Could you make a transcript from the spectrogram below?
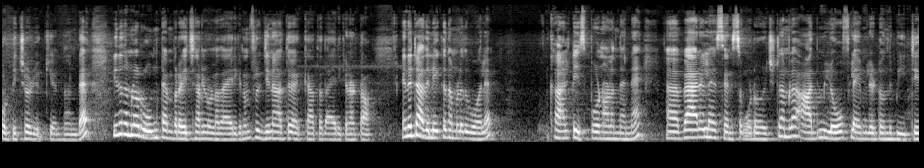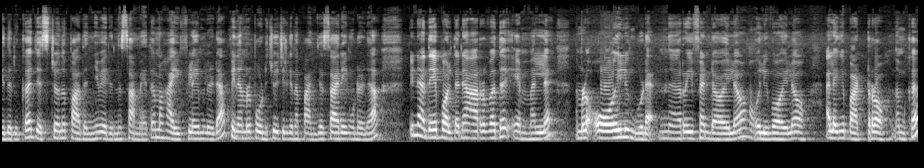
പൊട്ടിച്ചൊഴിക്കുന്നുണ്ട് ഇത് നമ്മൾ റൂം ടെമ്പറേച്ചറിലുള്ളതായിരിക്കണം ഫ്രിഡ്ജിനകത്ത് വെക്കാത്തതായിരിക്കണം കേട്ടോ എന്നിട്ട് അതിലേക്ക് നമ്മളിതുപോലെ കാൽ ടീസ്പൂണോളം തന്നെ വാനില എസൻസും കൂടെ ഒഴിച്ചിട്ട് നമ്മൾ ആദ്യം ലോ ഫ്ലെയിമിലിട്ട് ഒന്ന് ബീറ്റ് ചെയ്തെടുക്കുക. ജസ്റ്റ് ഒന്ന് പതഞ്ഞ് വരുന്ന സമയത്ത് നമ്മൾ ഹൈ ഫ്ലെയിമിലിടുക. പിന്നെ നമ്മൾ പൊടിച്ച് വെച്ചിരിക്കുന്ന പഞ്ചസാരയും കൂടെ ഇടുക. പിന്നെ അതേപോലെ തന്നെ അറുപത് എം എൽ നമ്മൾ ഓയിലും കൂടെ റീഫൻഡ് ഓയിലോ ഒലിവ് ഓയിലോ അല്ലെങ്കിൽ ബട്ടറോ നമുക്ക്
